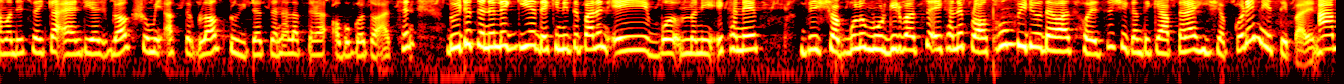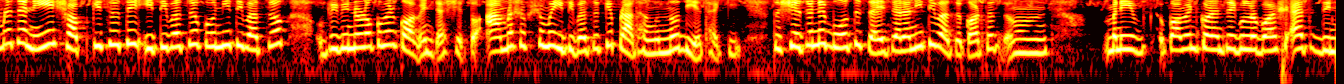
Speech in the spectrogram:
আমাদের সাইকা অ্যান্টিয়াস ব্লগ, সমী আক্তার ব্লগ, দুইটা চ্যানেল আপনারা অবগত আছেন। দুইটা চ্যানেলে গিয়ে দেখে নিতে পারেন এই মানে এখানে যে সবগুলো মুরগির বাচ্চা, এখানে প্রথম ভিডিও দেওয়া হয়েছে, সেখান থেকে আপনারা হিসাব করে নিতে পারেন। আমরা জানি সব কিছুতেই ইতিবাচক ও নেতিবাচক বিভিন্ন রকমের কমেন্ট আসে, তো আমরা সবসময় ইতিবাচককে প্রাধান্য দিয়ে থাকি। তো সেজন্য বলতে চাই, যারা নেতিবাচক, অর্থাৎ মানে কমেন্ট করেন যে এগুলোর বয়স এতদিন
